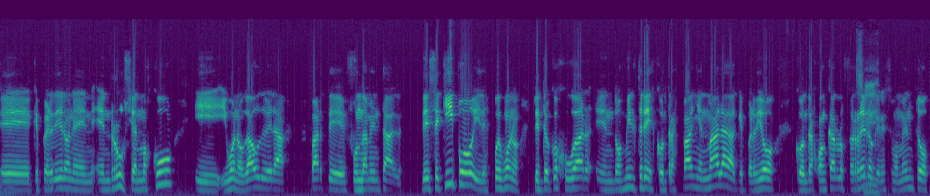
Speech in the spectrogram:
eh, que perdieron en, Rusia, en Moscú, y, y bueno, Gaudio era parte fundamental de ese equipo y después, bueno, le tocó jugar en 2003 contra España en Málaga, que perdió contra Juan Carlos Ferrero, que en ese momento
